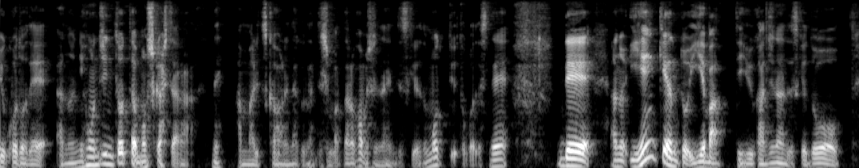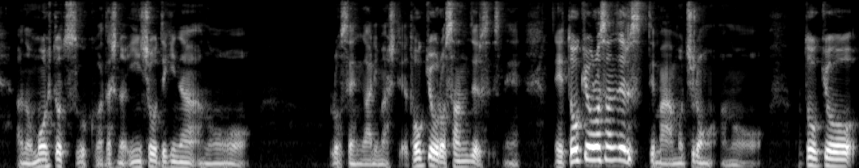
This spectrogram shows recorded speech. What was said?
いうことで、あの日本人にとってはもしかしたらね、あんまり使われなくなってしまったのかもしれないんですけれどもっていうところですね。で、あの、イエン県といえばっていう感じなんですけど、あの、もう一つすごく私の印象的な、あの、路線がありまして、東京ロサンゼルスですね。で東京ロサンゼルスってまあもちろん、あの、東京、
